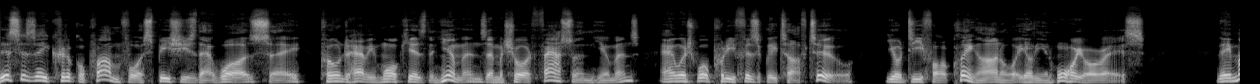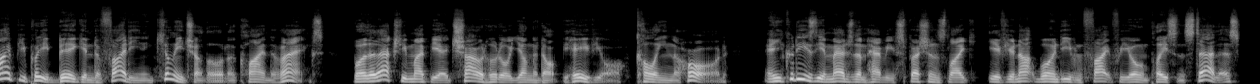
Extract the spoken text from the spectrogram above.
This is a critical problem for a species that was, say, prone to having more kids than humans and matured faster than humans, and which were pretty physically tough too, your default Klingon or alien warrior race. They might be pretty big into fighting and killing each other to climb the ranks, but it actually might be a childhood or young adult behavior, culling the horde, and you could easily imagine them having expressions like, if you're not willing to even fight for your own place and status,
